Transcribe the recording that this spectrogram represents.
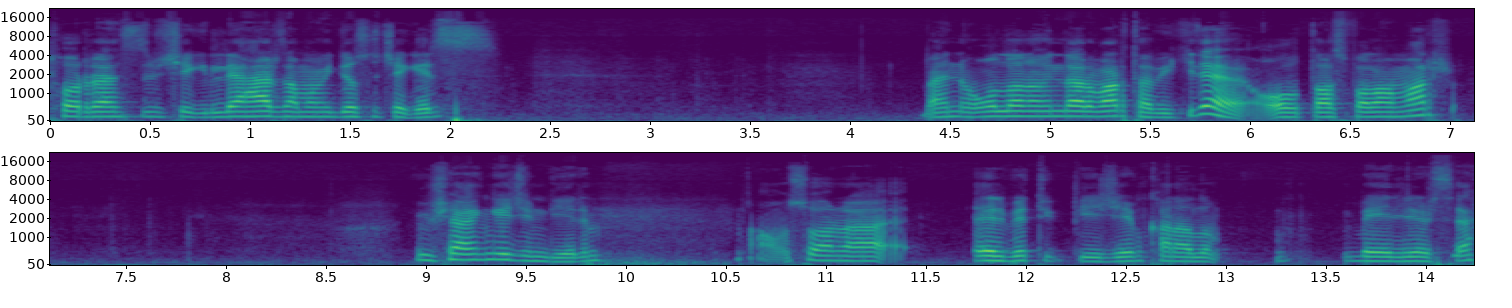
Torrentsiz bir şekilde her zaman videosu çekeriz. Ben olan oyunlar var tabii ki de Outlast falan var. Üşengecim diyelim. Ama sonra elbet yükleyeceğim kanalım beğenilirse.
